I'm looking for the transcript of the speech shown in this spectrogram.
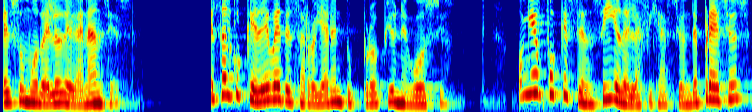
es su modelo de ganancias. Es algo que debes desarrollar en tu propio negocio. Un enfoque sencillo de la fijación de precios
